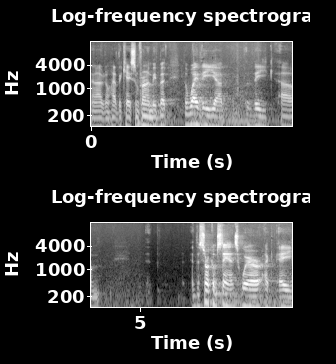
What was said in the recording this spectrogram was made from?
and I don't have the case in front of me, but the way the, uh, the um, the circumstance where a, a,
